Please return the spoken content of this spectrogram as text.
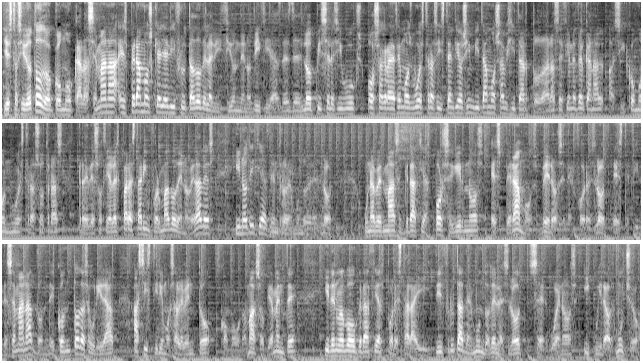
Y esto ha sido todo, como cada semana esperamos que haya disfrutado de la edición de noticias. Desde Slot Pixels y Books os agradecemos vuestra asistencia y os invitamos a visitar todas las secciones del canal, así como nuestras otras redes sociales para estar informado de novedades y noticias dentro del mundo del slot. Una vez más, gracias por seguirnos, esperamos veros en el Foro Slot este fin de semana, donde con toda seguridad asistiremos al evento, como uno más obviamente, y de nuevo gracias por estar ahí, disfrutad del mundo del slot, ser buenos y cuidaos mucho.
